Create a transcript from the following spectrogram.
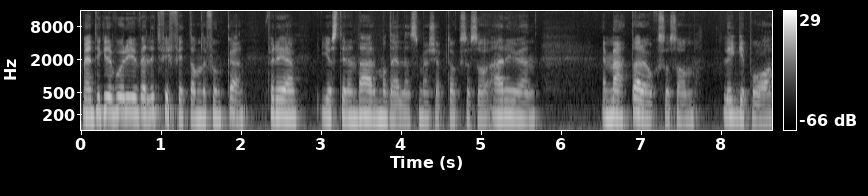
Men jag tycker det vore ju väldigt fiffigt om det funkar. För det, just i den där modellen som jag köpte också så är det ju en, en mätare också som ligger på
